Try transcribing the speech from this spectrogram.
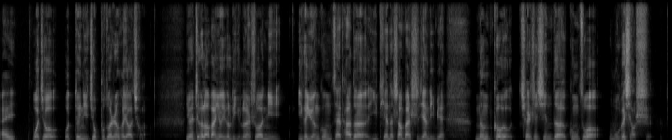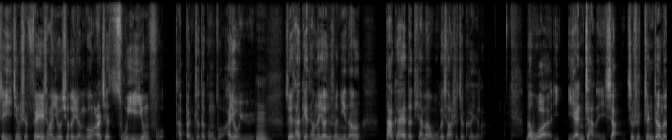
哎，我就我对你就不做任何要求了，因为这个老板有一个理论说你。一个员工在他的一天的上班时间里边，能够全身心的工作五个小时，这已经是非常优秀的员工，而且足以应付他本职的工作，还有余。嗯，所以他给他们的要求说，你能大概的填满五个小时就可以了。那我延展了一下，就是真正的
